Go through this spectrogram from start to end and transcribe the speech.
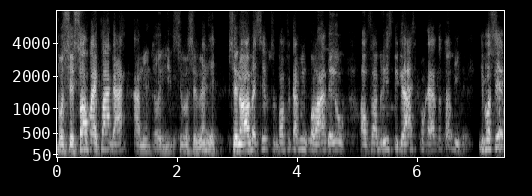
Você só vai pagar a mentoria se você vender. Senão vai ser, você pode ficar vinculado aí ao Fabrício de graça por resto da tua vida. E você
